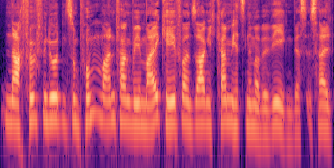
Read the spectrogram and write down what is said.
nach fünf Minuten zum Pumpen anfangen wie Maikäfer und sagen, ich kann mich jetzt nicht mehr bewegen. Das ist halt,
